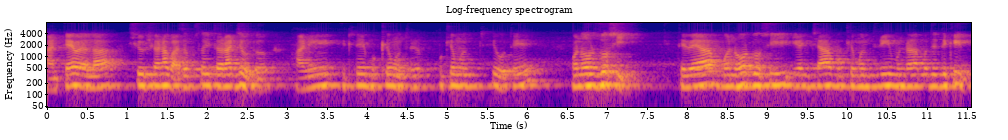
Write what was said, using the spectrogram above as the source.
आणि त्यावेळेला शिवसेना भाजपचं इथं राज्य होतं. आणि इथले मुख्यमंत्री मुख्यमंत्री होते मनोहर जोशी. तेव्हा मनोहर जोशी यांच्या मुख्यमंत्री मंडळामध्ये देखील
